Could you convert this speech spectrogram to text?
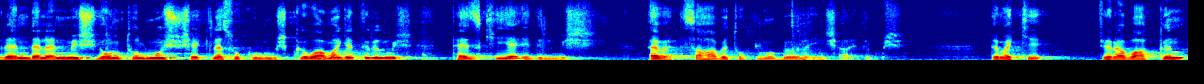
rendelenmiş, yontulmuş, şekle sokulmuş, kıvama getirilmiş, tezkiye edilmiş. Evet, sahabe toplumu böyle inşa edilmiş. Demek ki Cenab-ı Hakk'ın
